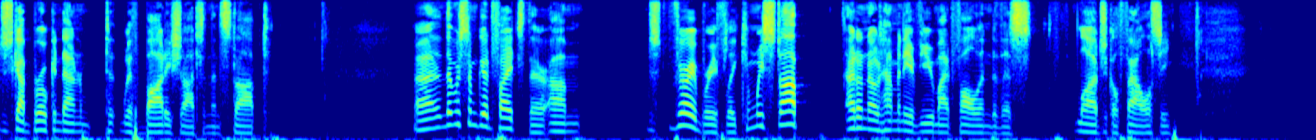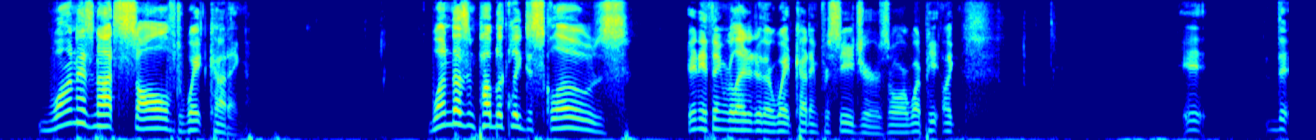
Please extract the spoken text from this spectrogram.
just got broken down to, with body shots and then stopped. Uh, there were some good fights there. Um, just very briefly, can we stop? I don't know how many of you might fall into this logical fallacy. One has not solved weight cutting. One doesn't publicly disclose anything related to their weight cutting procedures or what people like. It, the,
